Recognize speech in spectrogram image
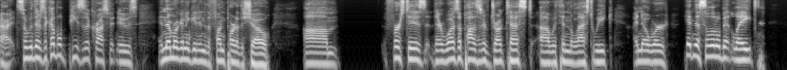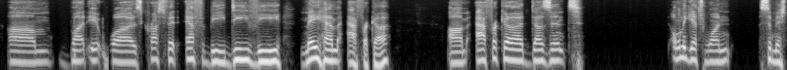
All right. So there's a couple pieces of CrossFit news, and then we're going to get into the fun part of the show. Um, first is there was a positive drug test uh, within the last week. I know we're hitting this a little bit late, um, but it was CrossFit FBDV Mayhem Africa. Um, Africa doesn't only gets one submission,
